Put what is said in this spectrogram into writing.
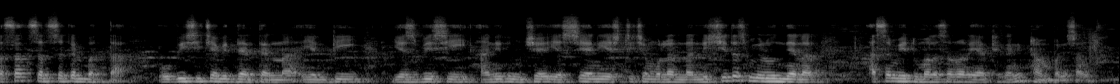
तसाच सरसकट भत्ता ओ बी सीच्या विद्यार्थ्यांना N T S B C आणि तुमचे एस सी आणि एस टीच्या मुलांना निश्चितच मिळवून देणार असं मी तुम्हाला सर्वांना या ठिकाणी ठामपणे सांगतो.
